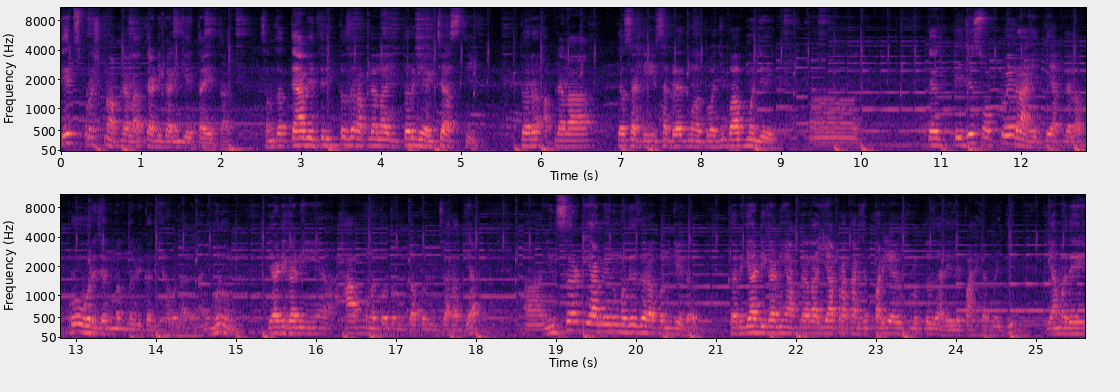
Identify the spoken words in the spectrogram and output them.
तेच प्रश्न आपल्याला त्या ठिकाणी घेता येतात. समजा त्या व्यतिरिक्त जर आपल्याला इतर घ्यायचे असतील तर आपल्याला त्यासाठी सगळ्यात महत्त्वाची बाब म्हणजे त्या ते जे सॉफ्टवेअर आहे ते आपल्याला प्रो व्हर्जनमधनं विकत घ्यावं लागेल. आणि म्हणून या ठिकाणी हा महत्त्वाचा मुद्दा आपण विचारात घ्या. इन्सर्ट या मेनूमध्ये जर आपण गेलं तर या ठिकाणी आपल्याला या प्रकारचे पर्याय उपलब्ध झालेले पाहायला मिळतील. यामध्ये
